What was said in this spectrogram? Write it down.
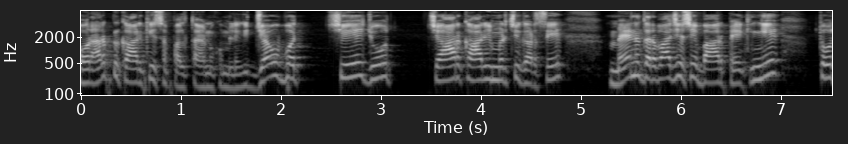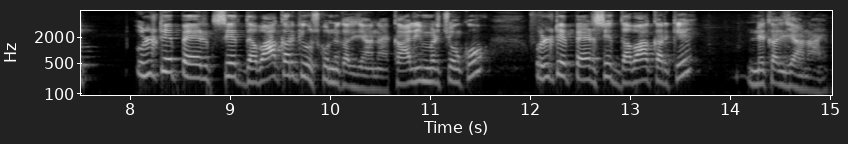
और हर प्रकार की सफलता उनको मिलेंगी। जब बच्चे जो चार काली मिर्च घर से मैन दरवाजे से बाहर फेंकेंगे तो उल्टे पैर से दबा करके उसको निकल जाना है। काली मिर्चों को उल्टे पैर से दबा करके निकल जाना है।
